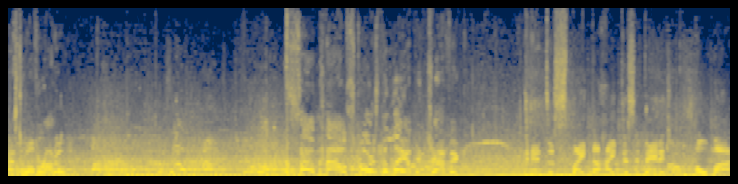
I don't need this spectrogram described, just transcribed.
Pass to Alvarado. Somehow scores the layup in traffic. And despite the height disadvantage, oh my,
